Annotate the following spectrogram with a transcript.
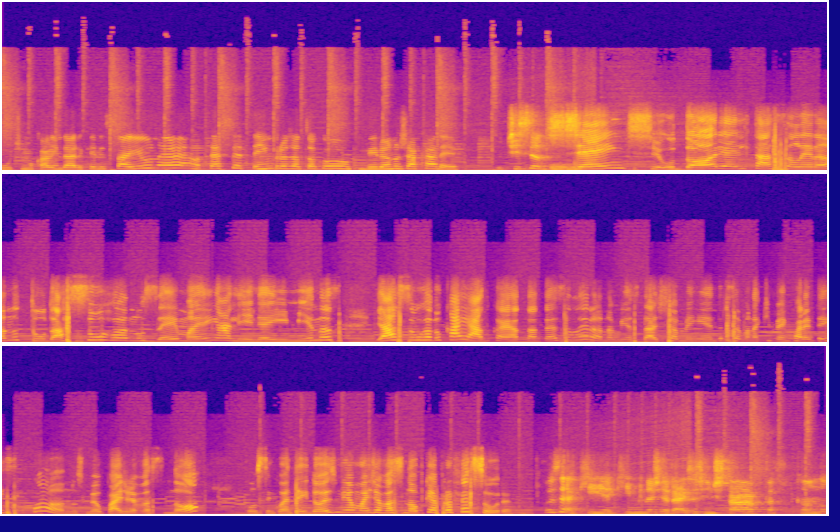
último calendário que ele saiu, né? Até setembro eu já tô virando jacaré. Notícia boa. Gente, o Dória ele tá acelerando tudo. A surra no Zema, em Aline, aí em Minas, e a surra no Caiado. O Caiado tá até acelerando. A minha cidade também entra semana que vem 45 anos. Meu pai já vacinou com 52, minha mãe já vacinou porque é professora. Pois é, aqui, aqui em Minas Gerais a gente tá, tá ficando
